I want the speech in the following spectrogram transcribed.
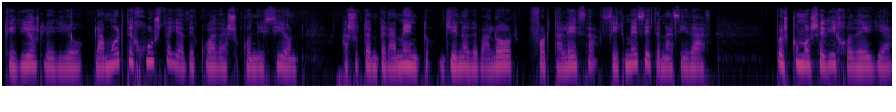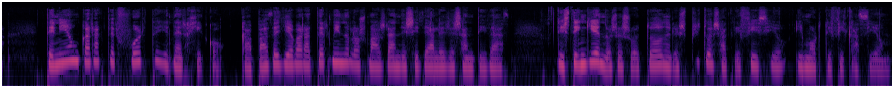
que Dios le dio la muerte justa y adecuada a su condición, a su temperamento lleno de valor, fortaleza, firmeza y tenacidad, pues como se dijo de ella, tenía un carácter fuerte y enérgico, capaz de llevar a término los más grandes ideales de santidad, distinguiéndose sobre todo en el espíritu de sacrificio y mortificación.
